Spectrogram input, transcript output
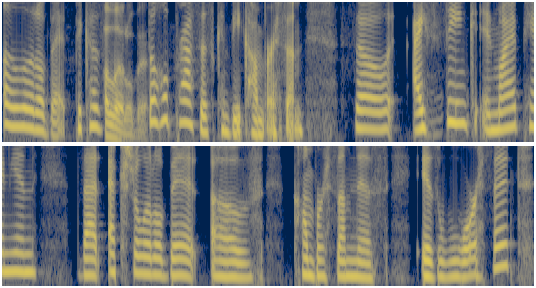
a little bit because A little bit. the whole process can be cumbersome. So I think, in my opinion, that extra little bit of cumbersomeness is worth it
